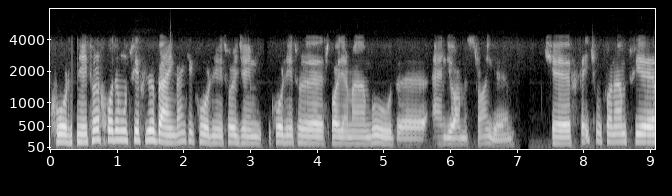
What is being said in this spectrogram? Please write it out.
coordinator خودمون توی فیلم Bang Bang که coordinator جیم coordinator Spider-Man بود Andy Armstrong ه. که فکر می‌کنم توی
